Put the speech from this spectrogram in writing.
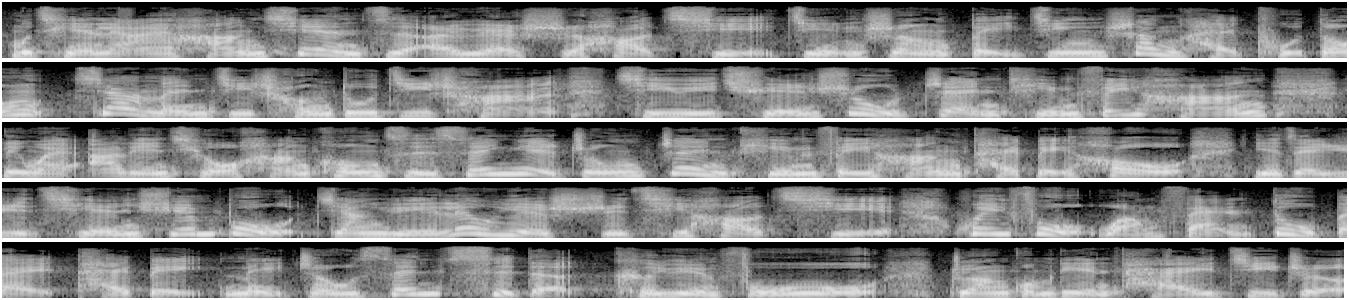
目前两岸航线自二月十号起仅剩北京、上海浦东、厦门及成都机场，其余全数暂停飞航。另外，阿联酋航空自三月中暂停飞航台北后，也在日前宣布将于六月十七号起恢复往返杜拜、台北每周三次的客运服务。中央广播电台记者。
